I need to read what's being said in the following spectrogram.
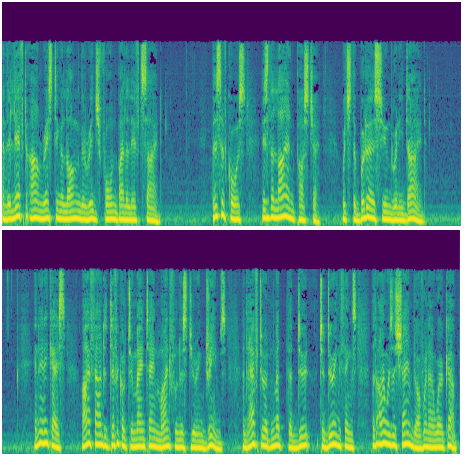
and the left arm resting along the ridge formed by the left side. This, of course, is the lion posture, which the Buddha assumed when he died. In any case, I found it difficult to maintain mindfulness during dreams and have to admit that do, to doing things that I was ashamed of when I woke up.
